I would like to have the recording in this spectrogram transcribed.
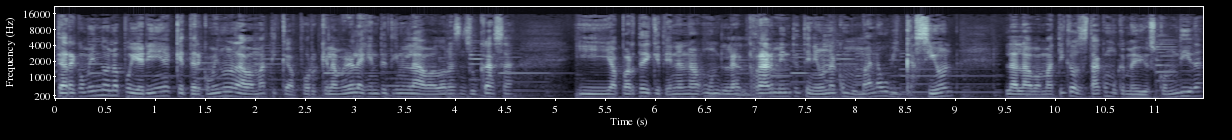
te recomiendo una pollería que te recomiendo una lavamática porque la mayoría de la gente tiene lavadoras en su casa y aparte de que tienen realmente tenía una como mala ubicación la lavamática, o sea, estaba como que medio escondida.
